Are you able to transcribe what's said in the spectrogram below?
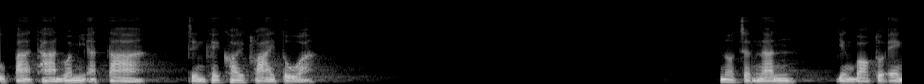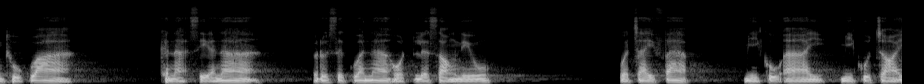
อุปาทานว่ามีอัตตาจึงค่อยๆคคลายตัว นอกจากนั้นยังบอกตัวเองถูกว่า ขณะเสียหน้า รู้สึกว่าหน้าหดเหลือสองนิ้ว หัวใจแฟบ มีกูอาย มีกูจ่อย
